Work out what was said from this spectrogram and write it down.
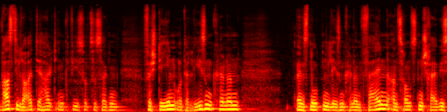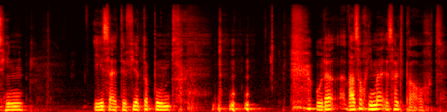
was die Leute halt irgendwie sozusagen verstehen oder lesen können. Wenn es Noten lesen können, fein. Ansonsten schreibe ich es hin, E-Seite, vierter Bund oder was auch immer es halt braucht.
